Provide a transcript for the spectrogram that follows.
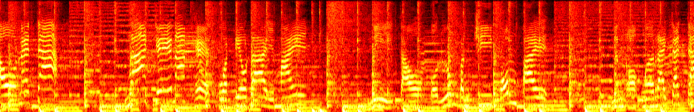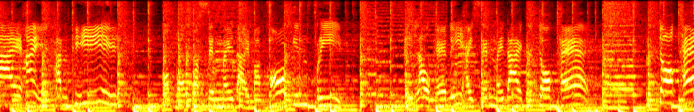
านะจ๊ะนะเจ๊นะแค่ขวดเดียวได้ไหมนี่เก่ากดลงบัญชีผมไป เงินออกเมื่อไรจะจ่ายให้ทันที ก็บอกว่าเซ็นไม่ได้มาขอกินฟรีไอ้เหล้าแค่นี้ให้เซ็นไม่ได้กระจอกแท้กระจอกแท้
